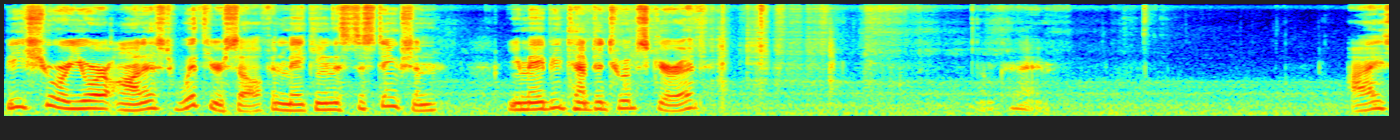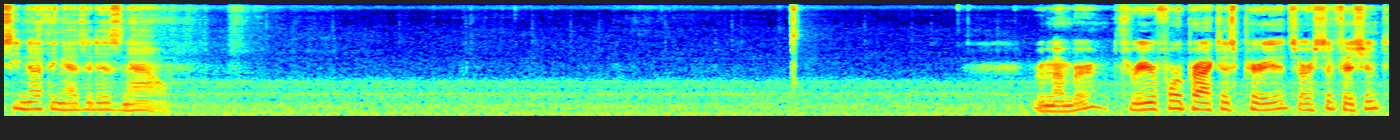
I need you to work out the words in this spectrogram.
Be sure you are honest with yourself in making this distinction. You may be tempted to obscure it. Okay. I see nothing as it is now. Remember, three or four practice periods are sufficient,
